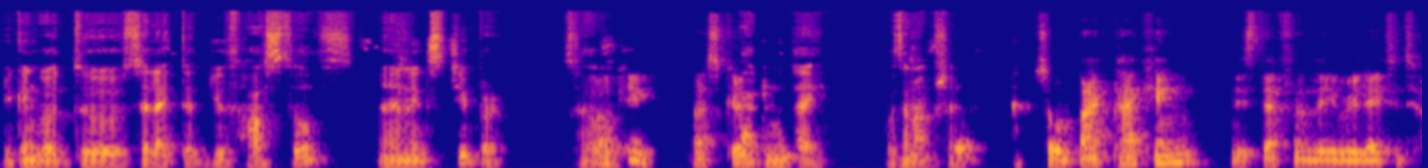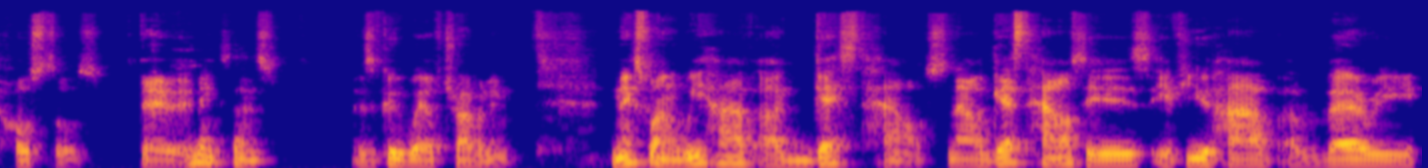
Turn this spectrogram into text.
you can go to selected youth hostels, and it's cheaper. So okay, that's good. Back in the day was an option. So backpacking is definitely related to hostels. It makes sense. It's a good way of traveling. Next one, we have a guest house. Now, a guest house is if you have a very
